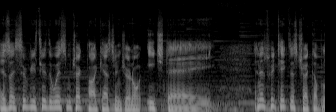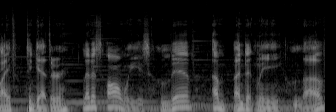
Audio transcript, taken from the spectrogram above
as I serve you through the Wisdom Trek podcast and journal each day. And as we take this trek of life together, let us always live abundantly, love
